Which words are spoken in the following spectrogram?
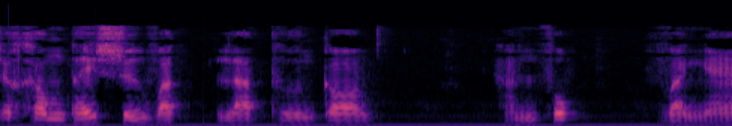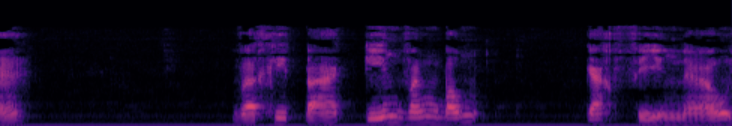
sẽ không thấy sự vật là thường còn hạnh phúc và ngã và khi tà kiến vắng bóng các phiền não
